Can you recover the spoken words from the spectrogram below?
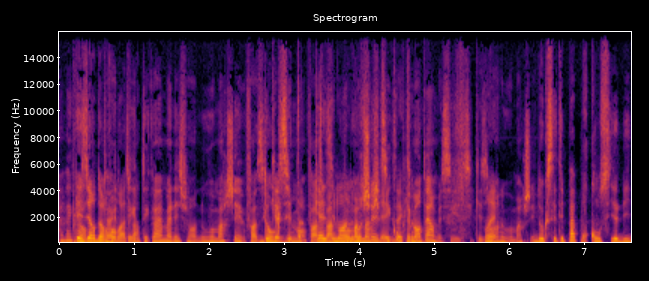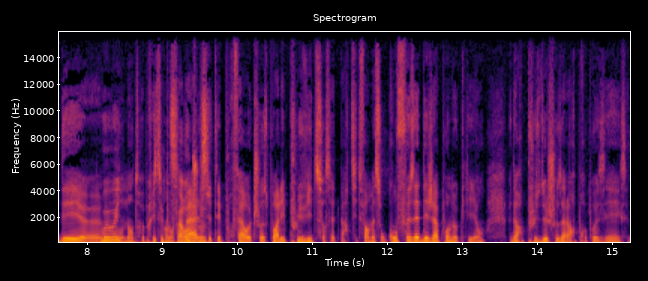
ah, plaisir de revendre à toi. Tu es quand même allé sur un nouveau marché. Enfin, c'est quasiment, quasiment un, nouveau marché. c'est complémentaire, mais c'est quasiment un nouveau marché. Donc c'était pas pour consolider mon entreprise principale, c'était pour faire autre chose, pour aller plus vite sur cette partie de formation qu'on faisait déjà pour nos clients, mais d'avoir plus de choses à leur proposer, etc.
